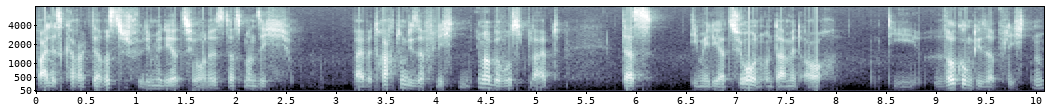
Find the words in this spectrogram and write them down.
weil es charakteristisch für die Mediation ist, dass man sich bei Betrachtung dieser Pflichten immer bewusst bleibt, dass die Mediation und damit auch die Wirkung dieser Pflichten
